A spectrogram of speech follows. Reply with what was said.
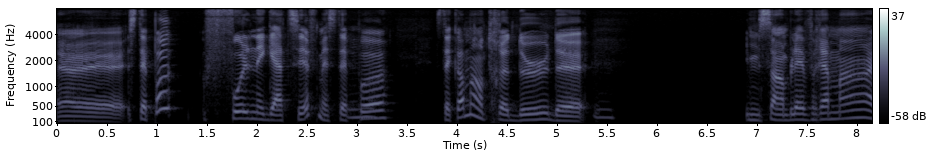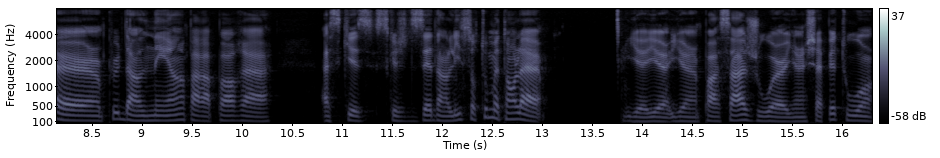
Euh, c'était pas full négatif, mais c'était Mhm. pas. C'était comme entre deux de. Mm. Il me semblait vraiment euh, un peu dans le néant par rapport à, à ce, que, ce que je disais dans le livre. Surtout, mettons, la... il, y a, il y a- il y a un passage où euh, il y a un chapitre où on,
